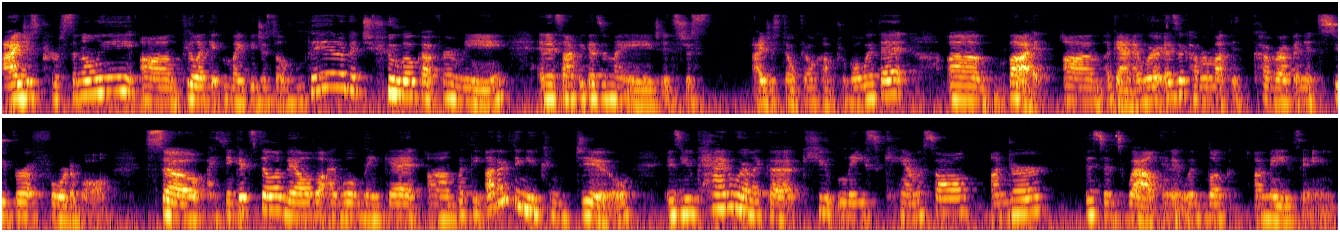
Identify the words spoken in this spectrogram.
I just personally um, feel like it might be just a little bit too low cut for me. And it's not because of my age. It's just, I just don't feel comfortable with it. Um, but um, again, I wear it as a cover, cover up and it's super affordable. So I think it's still available. I will link it. Um, but the other thing you can do is you can wear like a cute lace camisole under this as well, and it would look amazing.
